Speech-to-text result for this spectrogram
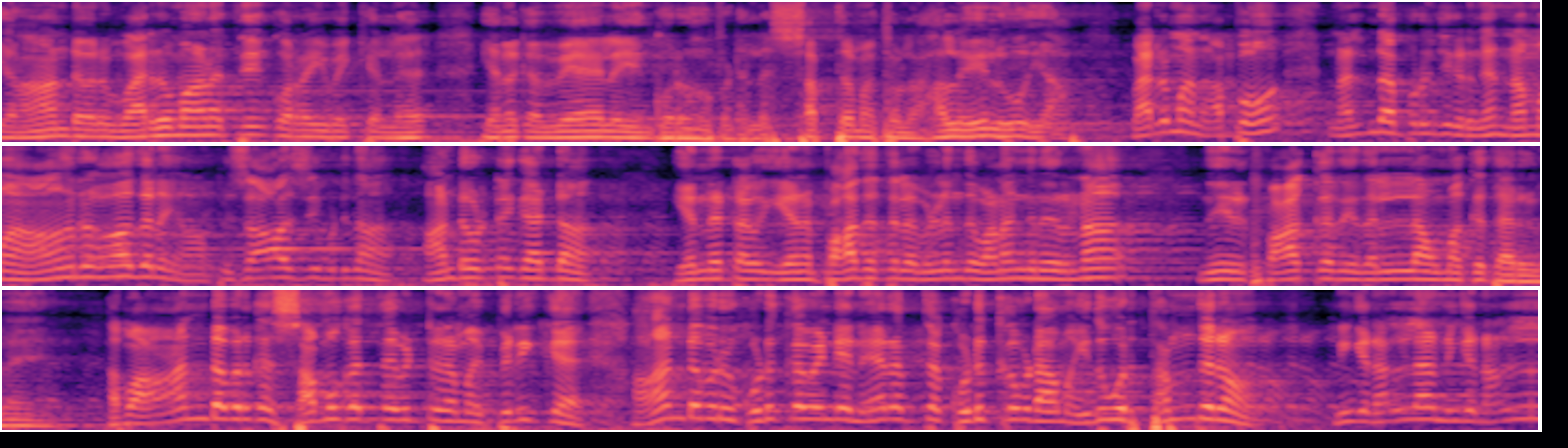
என் ஆண்டவர் வருமானத்தையும் குறை வைக்கல எனக்கு வேலையும் குறைவுபடலை சப்தமாக சொல்ல ஹலே லூயா வருமானம் அப்போ நல்லா புரிஞ்சுக்கிடுங்க நம்ம ஆராதனை பிசாசு இப்படி தான் ஆண்டவர்கிட்ட கேட்டான் என்னட்ட என் பாதத்தில் விழுந்து வணங்குனீர்னா நீர் பார்க்கறது இதெல்லாம் உமக்கு தருவேன். அப்போ ஆண்டவருக்கு சமூகத்தை விட்டு நம்ம பிரிக்க ஆண்டவருக்கு கொடுக்க வேண்டிய நேரத்தை கொடுக்க விடாம இது ஒரு தந்திரம். நீங்க நல்லா நீங்க நல்ல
